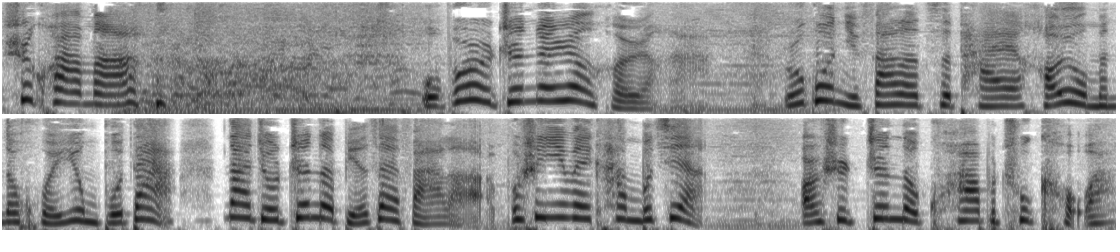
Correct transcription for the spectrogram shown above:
是夸吗？我不是针对任何人啊。如果你发了自拍，好友们的回应不大，那就真的别再发了。不是因为看不见。而是真的夸不出口啊！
